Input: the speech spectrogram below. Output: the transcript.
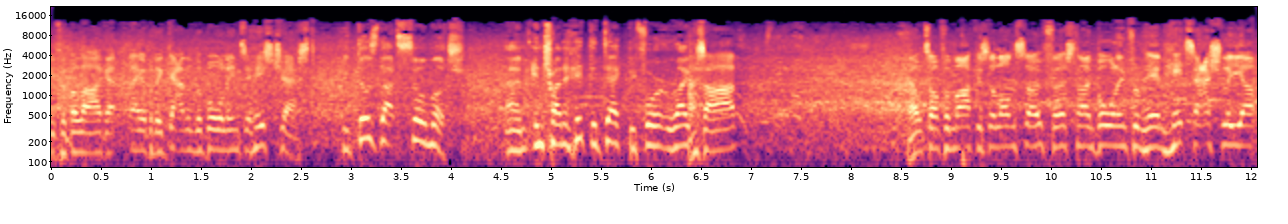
Arrizabalaga able to gather the ball into his chest. He does that so much um, in trying to hit the deck before it arrives. Hazard. Held on for Marcos Alonso. First time ball in from him. Hits Ashley up.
